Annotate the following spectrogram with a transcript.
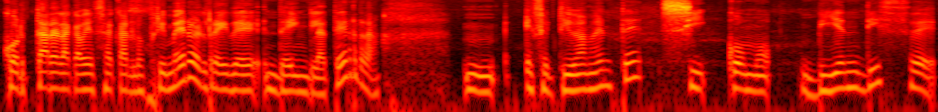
cortara la cabeza a Carlos I, el rey de, de Inglaterra. Mm, Efectivamente, si como bien dice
